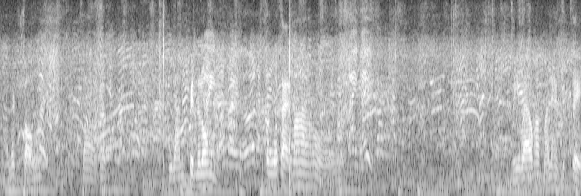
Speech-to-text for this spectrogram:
หมายเลขสองได้ครับดีรันปิ่นนรงตัวแตะมาโอ้มีแววครับหมายเลขสิบสี่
